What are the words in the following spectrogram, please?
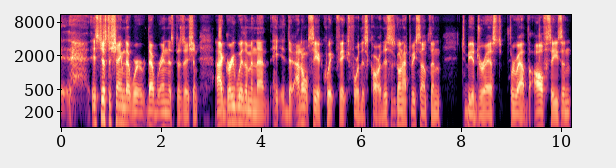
Eh, it's just a shame that we're that we're in this position. I agree with him in that he, I don't see a quick fix for this car. This is going to have to be something to be addressed throughout the off season.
